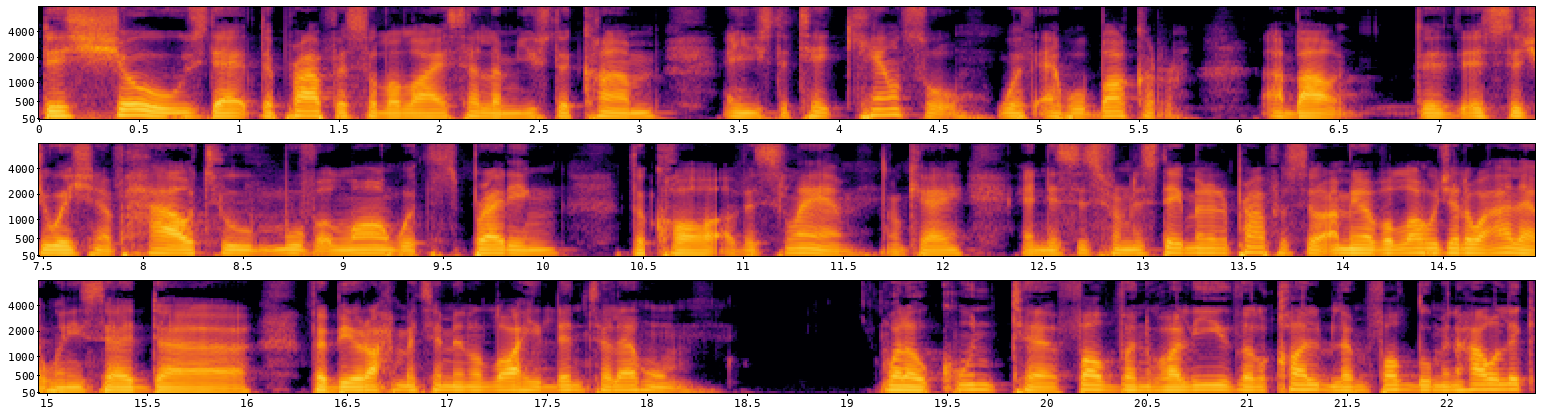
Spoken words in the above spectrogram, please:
this shows that the Prophet ﷺ used to come and used to take counsel with Abu Bakr about the, the, situation of how to move along with spreading the call of Islam. Okay. And this is from the statement of the Prophet. So, I mean, of Allah Jalla ala, when he said, uh, فَبِرَحْمَةٍ مِّنَ اللَّهِ لِنْتَ لَهُمْ ولو كنت فظا غليظ القلب لانفضوا من حولك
